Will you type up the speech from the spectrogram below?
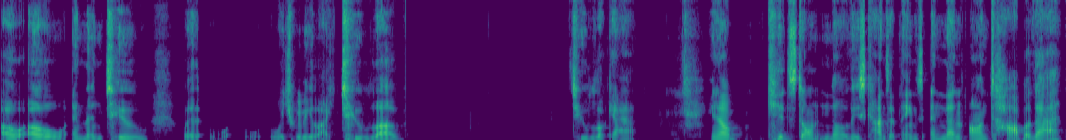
oh oh and then two with which would be like to love to look at. You know kids don't know these kinds of things and then on top of that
